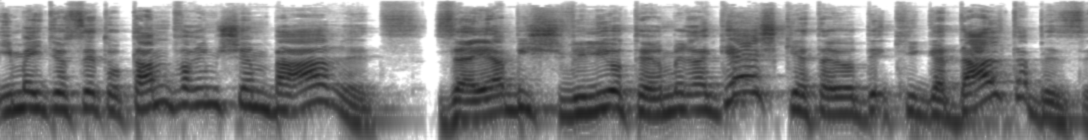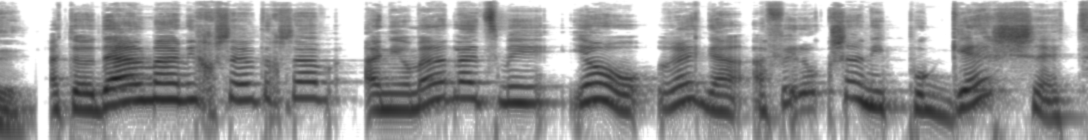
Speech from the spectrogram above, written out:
אם הייתי עושה את אותם דברים שהם בארץ, זה היה בשבילי יותר מרגש, כי אתה יודע, כי גדלת בזה. אתה יודע על מה אני חושבת עכשיו? אני אומרת לעצמי, יואו, רגע, אפילו כשאני פוגשת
